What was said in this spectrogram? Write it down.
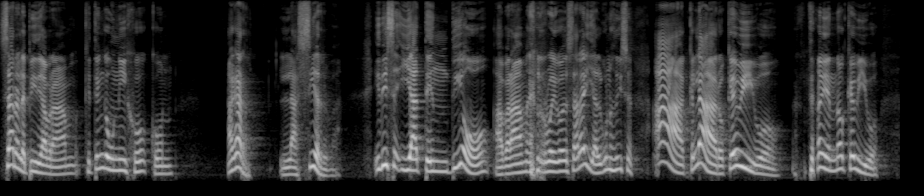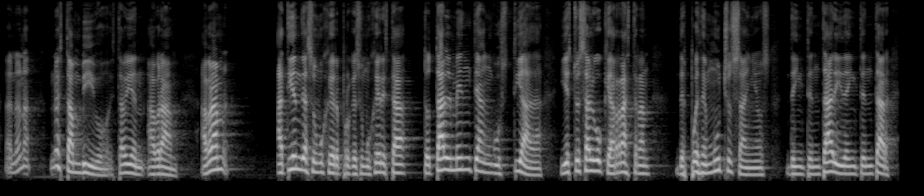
Sara le pide a Abraham que tenga un hijo con Agar, la sierva. Y dice, y atendió Abraham el ruego de Sara. Y algunos dicen, ah, claro, qué vivo. Está bien, no, qué vivo. No, no, no es tan vivo. Está bien, Abraham. Abraham atiende a su mujer porque su mujer está totalmente angustiada y esto es algo que arrastran después de muchos años de intentar y de intentar.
